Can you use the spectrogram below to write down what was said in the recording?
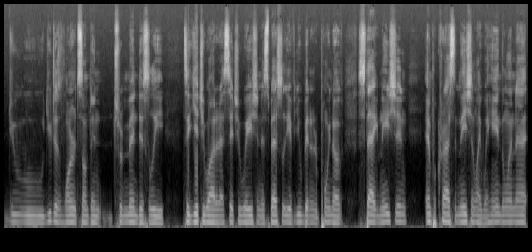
you you just learned something tremendously to get you out of that situation, especially if you've been at a point of stagnation and procrastination, like with handling that.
